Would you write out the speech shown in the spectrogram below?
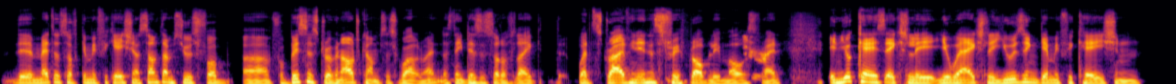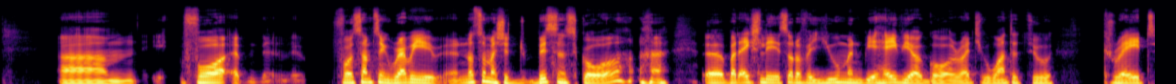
the, methods of gamification are sometimes used for uh, for business driven outcomes as well, right? I think this is sort of like what's driving the industry probably most, sure. right? In your case, actually, you were actually using gamification um, for uh, for something very uh, not so much a business goal, uh, but actually sort of a human behavior goal, right? You wanted to create,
